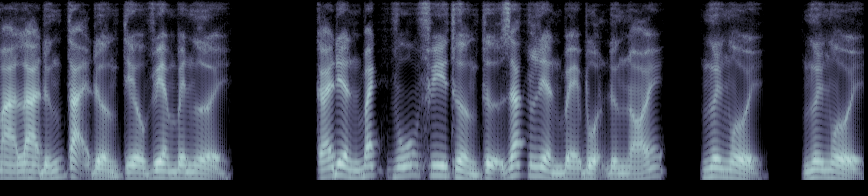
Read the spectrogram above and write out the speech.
mà là đứng tại đường tiêu viêm bên người. Cái điền bách vũ phi thường tự giác liền bệ buộn đứng nói, ngươi ngồi, ngươi ngồi.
